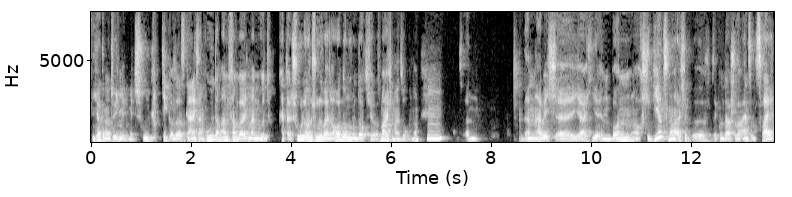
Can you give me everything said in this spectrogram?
ich hatte natürlich mit, mit Schulkritik und sowas gar nichts am Hut am Anfang, weil ich meine, mhm. gut, kannte halt Schule und Schule war in Ordnung und dann dachte ich, ja, das mache ich mal so. Ne? Mhm. Und, ähm, dann habe ich äh, ja hier in Bonn auch studiert. Ne? Ich habe äh, Sekundarschule 1 und 2,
